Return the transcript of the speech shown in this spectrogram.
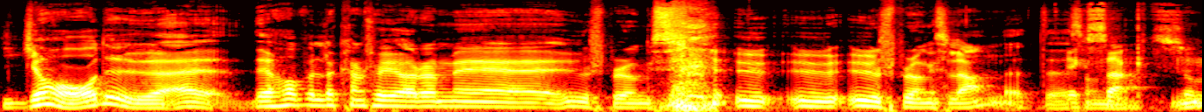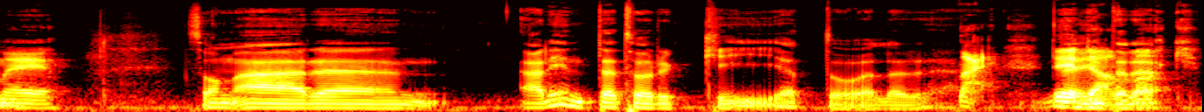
Ja du, eh, det har väl kanske att göra med ursprungs, ur, ur, ursprungslandet. eh, som- Exakt. Som är... Som är... eh, Är det inte Turkiet då eller? Nej, det är, inte Danmark.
